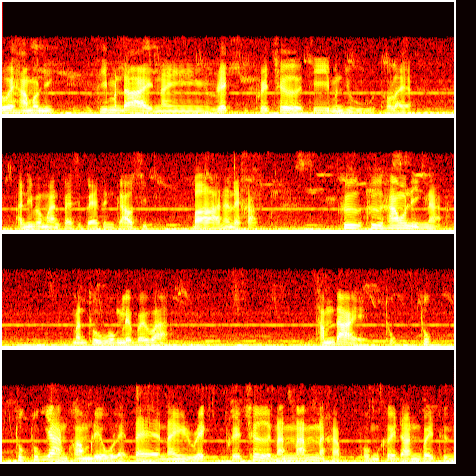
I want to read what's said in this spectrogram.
ด้วยฮาร์โมนิก ที่มันได้ใน rec pressure ที่มันอยู่เท่าไหร่อะ อันนี้ประมาณ 88ถึง90 บาร์นั่นแหละครับ คือคือฮาร์โมนิกน่ะ มันถูกวงเล็บไว้ว่าทำได้ทุกทุกทุกทุกย่านความเร็วแหละ แต่ใน rec pressure นั้นๆนะครับ ผมเคยดันไปถึง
